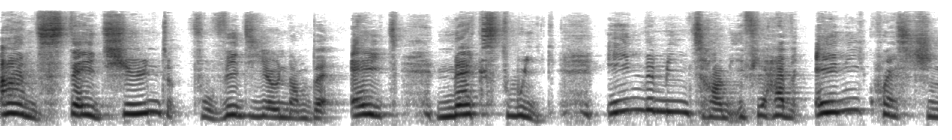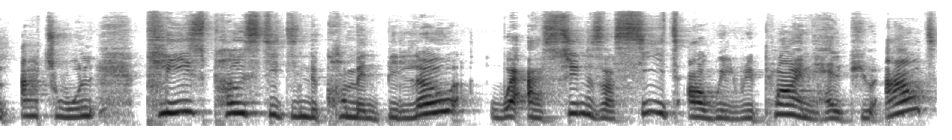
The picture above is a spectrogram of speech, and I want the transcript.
and stay tuned for video number eight next week. In the meantime, if you have any question at all, please post it in the comment below where as soon as I see it, I will reply and help you out.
